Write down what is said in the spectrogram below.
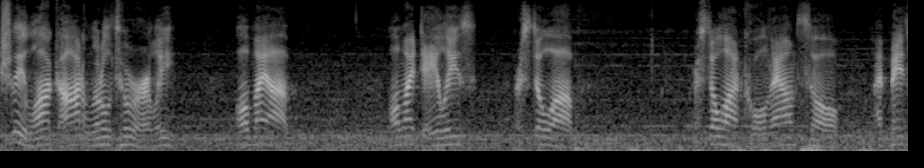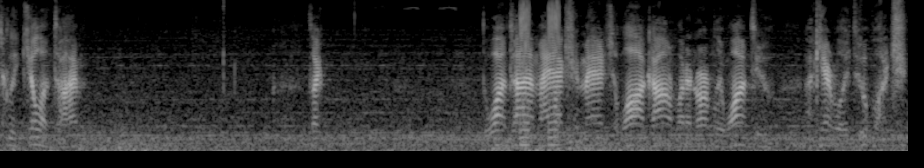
Actually logged on a little too early. All my uh, all my dailies are still um are still on cooldown, so I'm basically killing time. It's like the one time I actually managed to log on when I normally want to, I can't really do much.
